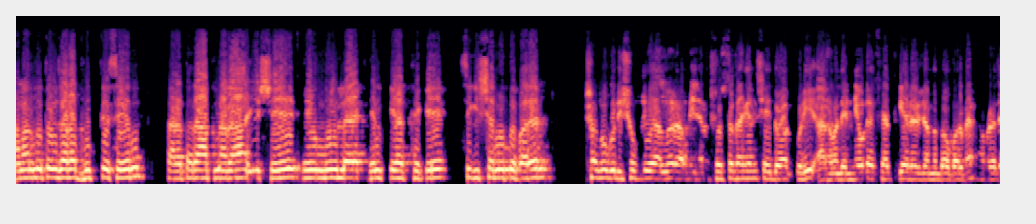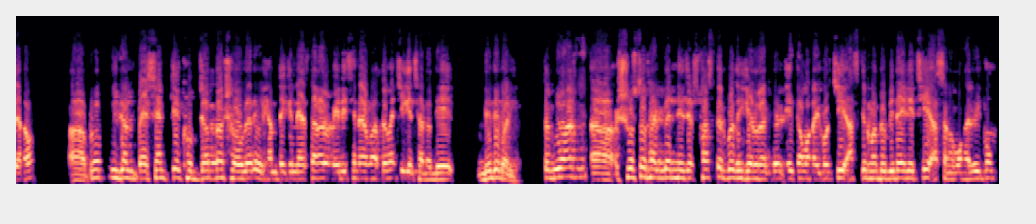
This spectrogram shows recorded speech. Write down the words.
আমার মতন যারা ভুগতেছেন তারা আপনারা এসে এই নিউ লাইফ হেলথ কেয়ার থেকে চিকিৎসা নিতে পারেন। সর্বোপরি শুক্রিয়া আল্লাহর আপনি যেন সুস্থ থাকেন সেই দোয়া করি। আর আমাদের নিউ লাইফ হেলথ কেয়ারের জন্য দোয়া করবেন। আমরা যেন প্রত্যেকজন পেশেন্টকে খুব যত্ন সহকারে এখান থেকে ন্যাচারাল মেডিসিনের মাধ্যমে চিকিৎসাটা দিয়ে দিতে পারি। তো আহ, সুস্থ থাকবেন নিজের স্বাস্থ্যের প্রতি খেয়াল রাখবেন। এই কামনাই করছি। আজকের মতো বিদায় নিচ্ছি। আসসালামু আলাইকুম।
